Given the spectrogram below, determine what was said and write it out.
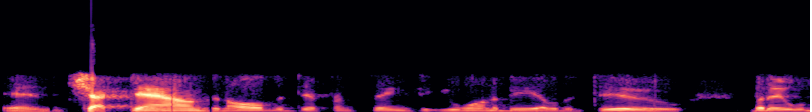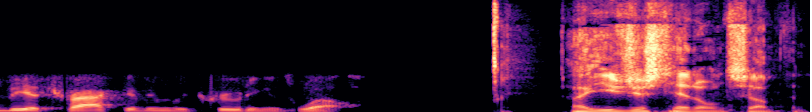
and check downs and all the different things that you want to be able to do. But it will be attractive in recruiting as well. Uh, you just hit on something.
